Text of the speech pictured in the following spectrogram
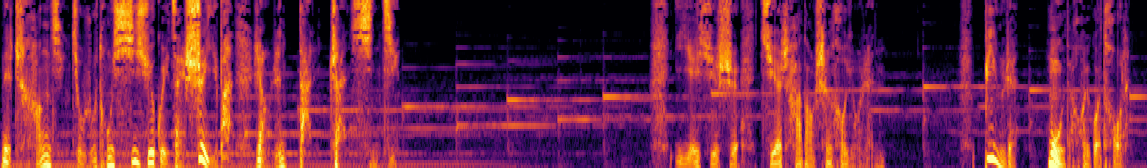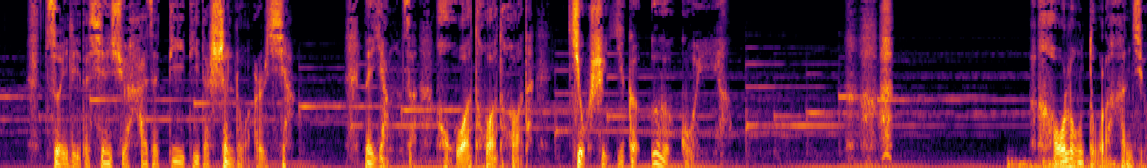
那场景就如同吸血鬼在世一般，让人胆战心惊。也许是觉察到身后有人，病人蓦地回过头来，嘴里的鲜血还在滴滴的渗落而下，那样子活脱脱的就是一个恶鬼呀！喉咙堵了很久，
